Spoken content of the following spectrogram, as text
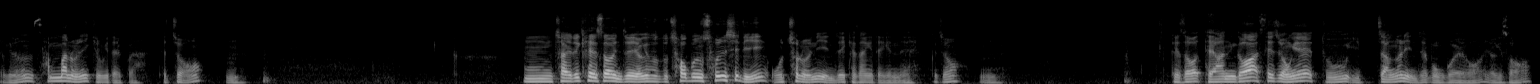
여기는 3만 원이 기록이 될 거야. 됐죠? 음. 음, 자 이렇게 해서 이제 여기서도 처분 손실이 5천 원이 이제 계산이 되겠네. 그죠? 음. 그래서 대안과 세종의 두 입장을 이제 본 거예요. 여기서.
